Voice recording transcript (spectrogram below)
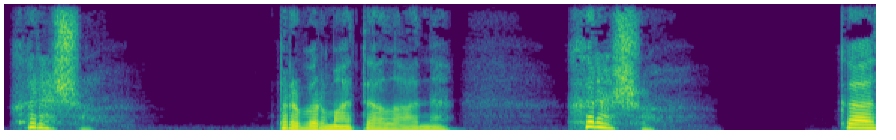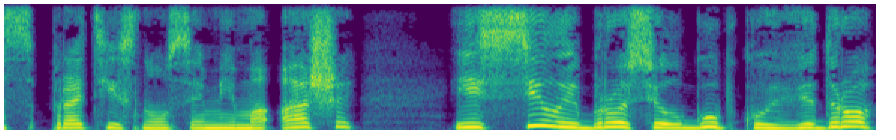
«Хорошо», — пробормотала она. «Хорошо». Касс протиснулся мимо Аши и с силой бросил губку в ведро,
